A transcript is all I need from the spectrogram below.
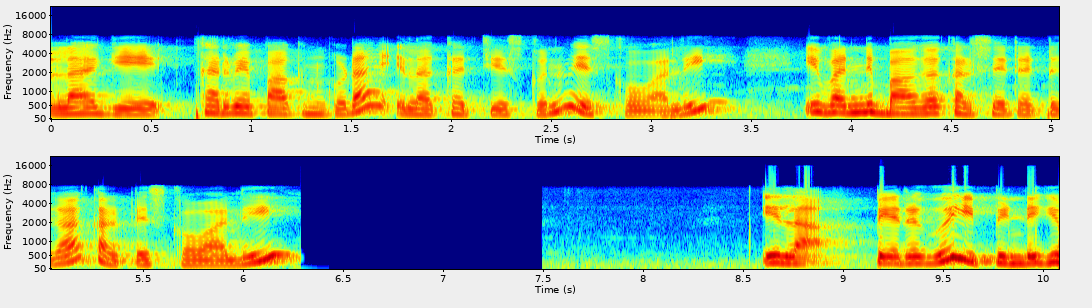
అలాగే కరివేపాకును కూడా ఇలా కట్ చేసుకొని వేసుకోవాలి. ఇవన్నీ బాగా కలిసేటట్టుగా కలిపేసుకోవాలి. ఇలా పెరుగు ఈ పిండికి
